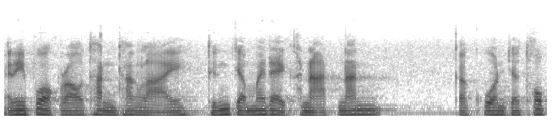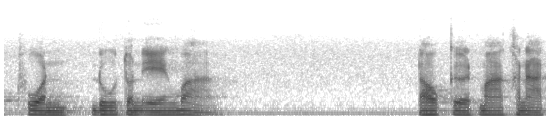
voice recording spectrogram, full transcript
อันนี้พวกเราท่านทั้งหลายถึงจะไม่ได้ขนาดนั้น ก็ควรจะทบทวนดูตนเองว่า เราเกิดมาขนาด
